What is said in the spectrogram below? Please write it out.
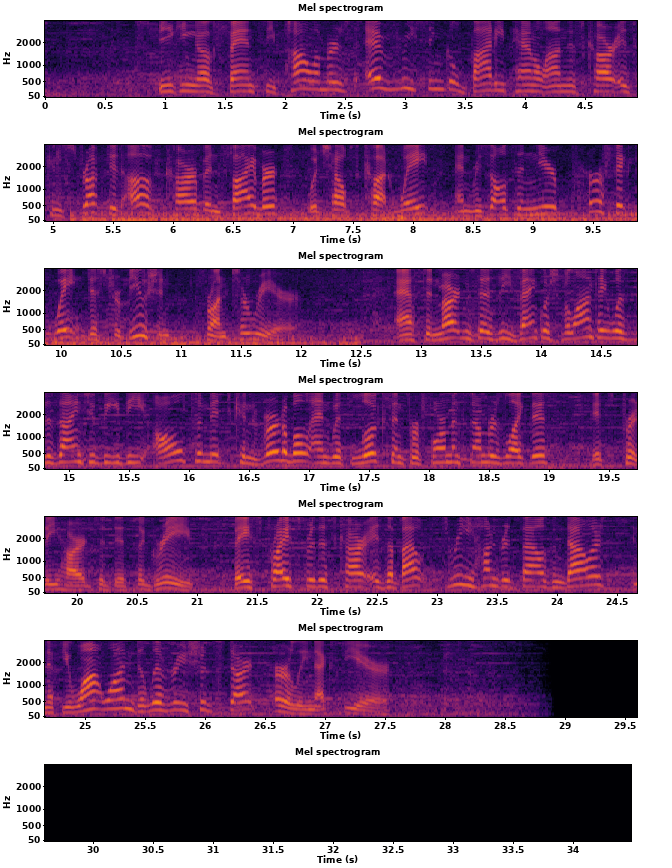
Speaking of fancy polymers, every single body panel on this car is constructed of carbon fiber, which helps cut weight and results in near perfect weight distribution front to rear. Aston Martin says the Vanquish Volante was designed to be the ultimate convertible, and with looks and performance numbers like this, it's pretty hard to disagree. Base price for this car is about $300,000, and if you want one, delivery should start early next year.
